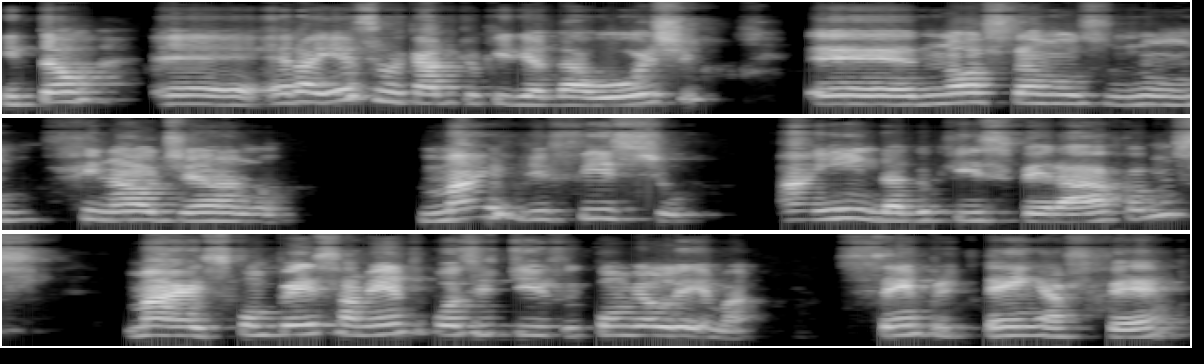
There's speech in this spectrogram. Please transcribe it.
Então, é, era esse o recado que eu queria dar hoje. É, nós estamos num final de ano mais difícil ainda do que esperávamos, mas com pensamento positivo e com meu lema, sempre tenha fé.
